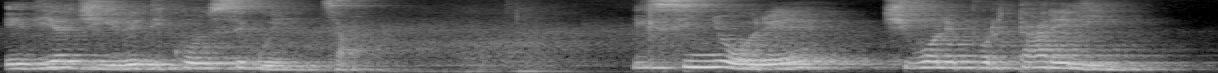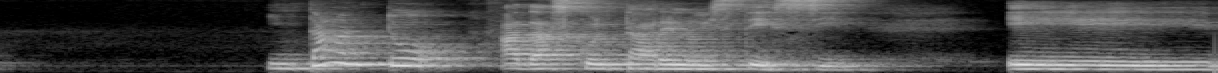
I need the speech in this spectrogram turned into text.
e di agire di conseguenza il Signore ci vuole portare lì. Intanto ad ascoltare noi stessi e,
